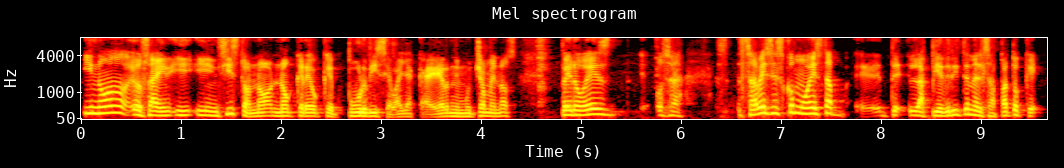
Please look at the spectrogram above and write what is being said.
Y no, o sea, insisto, no, no creo que Purdy se vaya a caer, ni mucho menos, pero es, o sea, ¿sabes? Es como esta, eh, la piedrita en el zapato que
